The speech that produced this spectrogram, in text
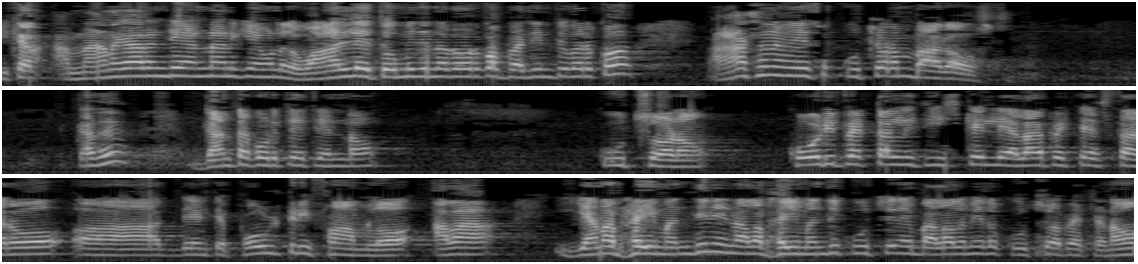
ఇక ఆ నాన్నగారండి అనడానికి ఏముండదు వాళ్ళే తొమ్మిదిన్నర వరకు పదింటి వరకు ఆసనం వేసి కూర్చోవడం బాగా వస్తుంది. కదా? గంట కొడితే తినడం కూర్చోవడం కోడి పెట్టల్ని తీసుకెళ్ళి ఎలా పెట్టేస్తారో అదేంటి పౌల్ట్రీ ఫామ్లో అలా ఎనభై మందిని నలభై మంది కూర్చునే బలల మీద కూర్చోబెట్టడం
